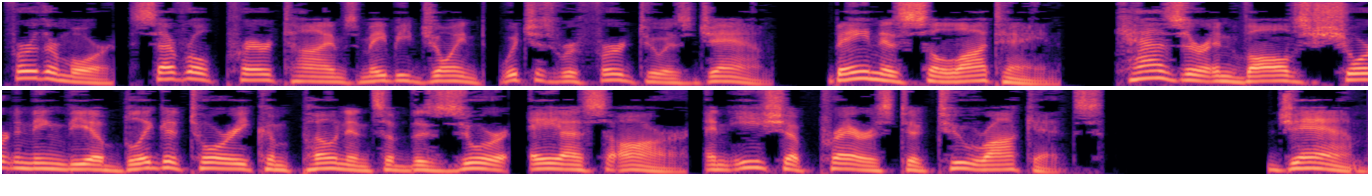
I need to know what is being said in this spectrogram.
Furthermore, several prayer times may be joined, which is referred to as jam. Bain as Salatain. Qasr involves shortening the obligatory components of the Zuhr, Asr, and Isha prayers to two rakats. Jam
